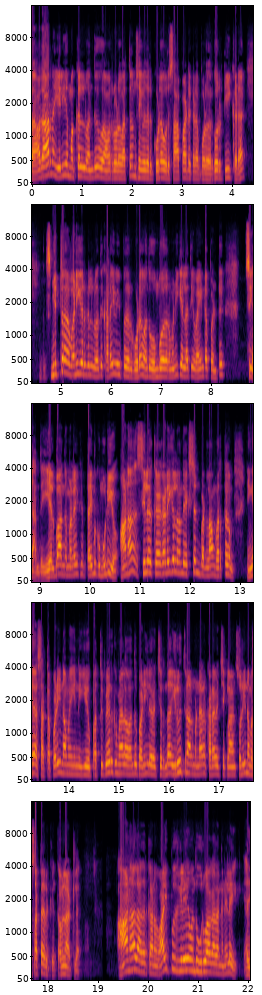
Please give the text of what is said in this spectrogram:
சாதாரண எளிய மக்கள் வந்து அவர்களோட வர்த்தகம் செய்வதற்கு கூட ஒரு சாப்பாட்டு கடை போடுவதற்கு ஒரு டீ கடை. மித்த வணிகர்கள் வந்து கடை வைப்பதற்கு கூட வந்து ஒன்பதரை மணிக்கு எல்லாத்தையும் வைண்ட் அப் பண்ணிட்டு சரி அந்த இயல்பா அந்த மலைக்கு டைமுக்கு முடியும். ஆனா சில கடைகள் வந்து எக்ஸ்டெண்ட் பண்ணலாம் வர்த்தகம். நீங்க சட்டப்படி நம்ம இன்னைக்கு பத்து பேருக்கு மேல வந்து பணியில வச்சிருந்தா இருபத்தி நாலு மணி நேரம் கடை வச்சுக்கலாம்னு சொல்லி நம்ம சட்டம் இருக்கு தமிழ்நாட்டுல. ஆனால் அதற்கான வாய்ப்புகளே வந்து உருவாகாதாங்க நிலை. அது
